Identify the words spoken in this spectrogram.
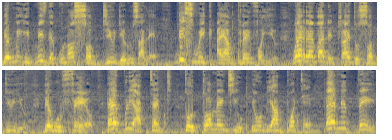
they, it means they could not subdue Jerusalem. This week, I am praying for you. Wherever they try to subdue you, they will fail. Every attempt to torment you, it will be aborted. Anything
